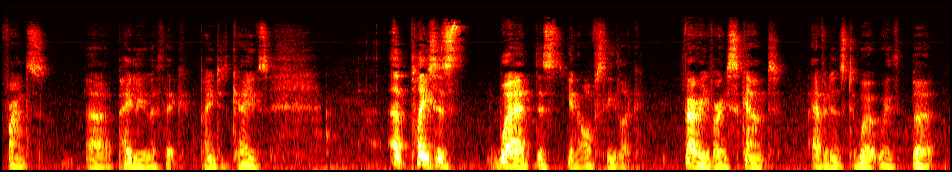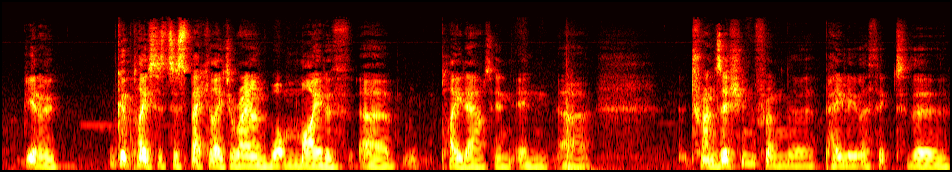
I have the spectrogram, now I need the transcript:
France, uh, Paleolithic painted caves, uh, places where there's you know obviously like very very scant evidence to work with, but you know good places to speculate around what might have uh, played out in in uh, transition from the Paleolithic to the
